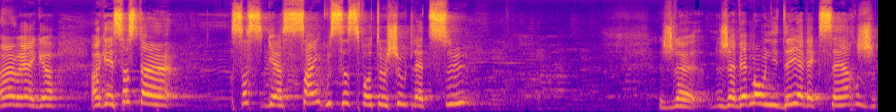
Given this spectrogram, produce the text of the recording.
Un vrai gars. OK, ça, c'est un. Ça, c'est- il y a cinq ou six photoshoots là-dessus. J'avais mon idée avec Serge.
